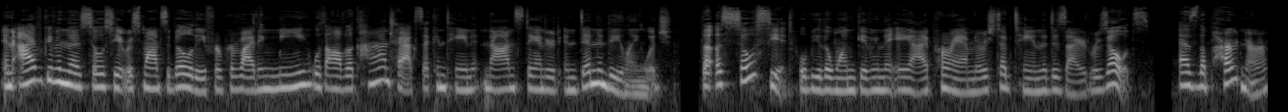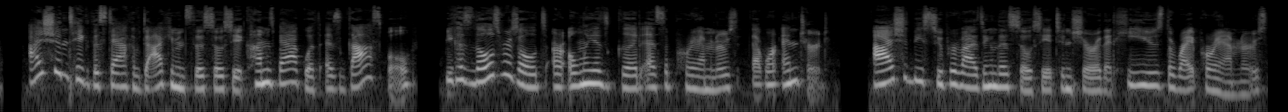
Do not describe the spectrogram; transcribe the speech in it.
and I've given the associate responsibility for providing me with all the contracts that contain non standard indemnity language. The associate will be the one giving the AI parameters to obtain the desired results. As the partner, I shouldn't take the stack of documents the associate comes back with as gospel because those results are only as good as the parameters that were entered. I should be supervising the associate to ensure that he used the right parameters,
